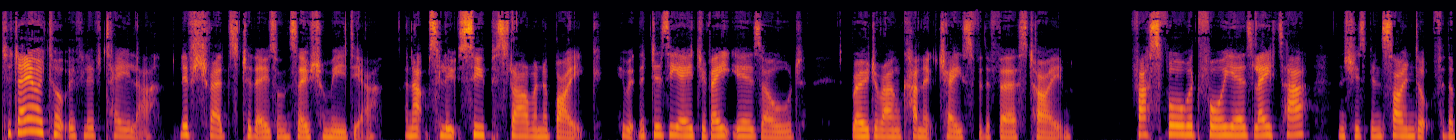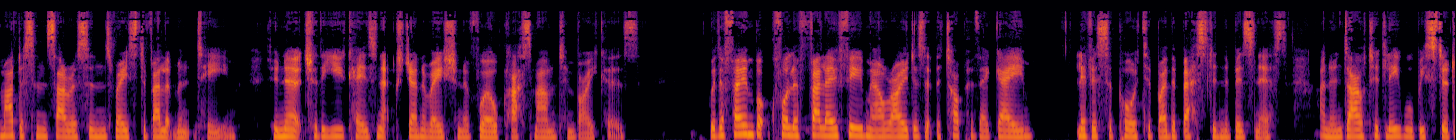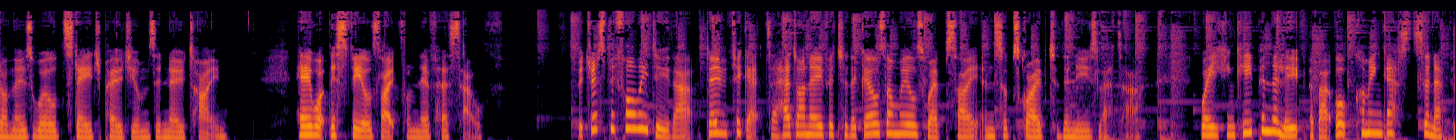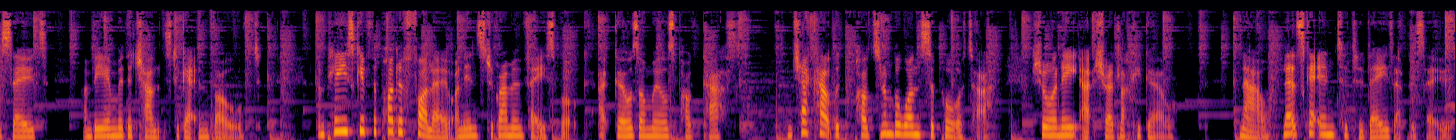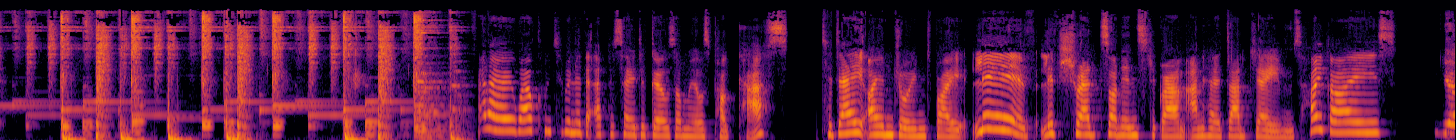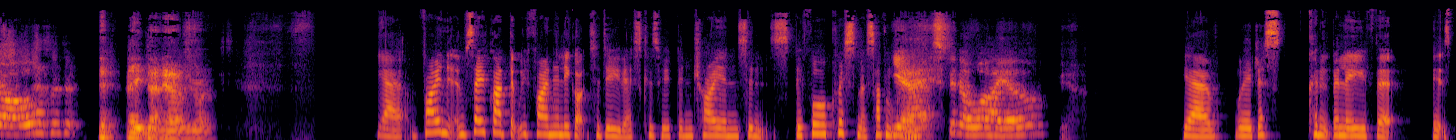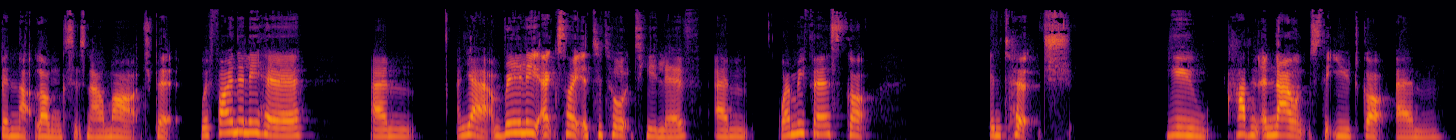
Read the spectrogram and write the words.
Today I talk with Liv Taylor, Liv Shreds to those on social media, an absolute superstar on a bike who at the dizzy age of eight years old rode around Cannock Chase for the first time. Fast forward four years later, and she's been signed up for the Madison Saracens race development team, who nurture the UK's next generation of world class mountain bikers. With a phone book full of fellow female riders at the top of their game, Liv is supported by the best in the business and undoubtedly will be stood on those world stage podiums in no time. Hear what this feels like from Liv herself. But just before we do that, don't forget to head on over to the Girls on Wheels website and subscribe to the newsletter, where you can keep in the loop about upcoming guests and episodes and be in with a chance to get involved. And please give the pod a follow on Instagram and Facebook at Girls on Wheels Podcast and check out the pod's number one supporter, Shawnee at Shred Like a Girl. Now, let's get into today's episode. Hello, welcome to another episode of Girls on Wheels podcast. Today I am joined by Liv, Liv Shreds on Instagram, and her dad James. Hi guys. Yo. hey Danielle, you're right. Yeah, fine. I'm so glad that we finally got to do this because we've been trying since before Christmas, haven't Yeah, we? Yeah, it's been a while. Yeah, Yeah, we just couldn't believe that it's been that long because it's now March, but we're finally here. Um, and yeah, I'm really excited to talk to you, Liv. Um, when we first got in touch, you hadn't announced that you'd got um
